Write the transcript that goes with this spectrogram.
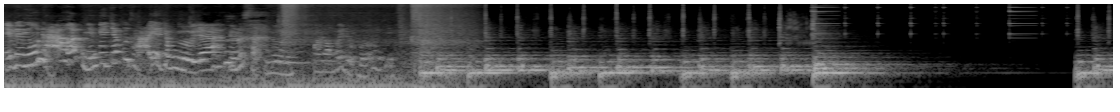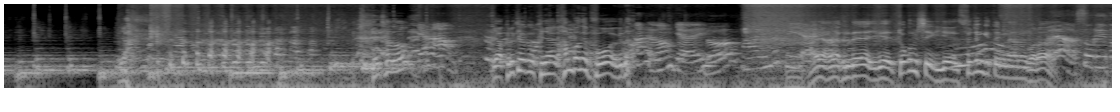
Em đang muốn thả hết những cái chất cứ thải ở trong người ra cho nó sạch người không không mới được bữa hả chị 야. 괜찮아? Dạ không? 야 그렇게 하고 그냥 한 번에 부어 여기다. Hết được không chị? được Thôi em thích chi vậy? 아니 아니야 근데 이게 조금씩 이게 수증기 때문에 하는 거라. 야 소리도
